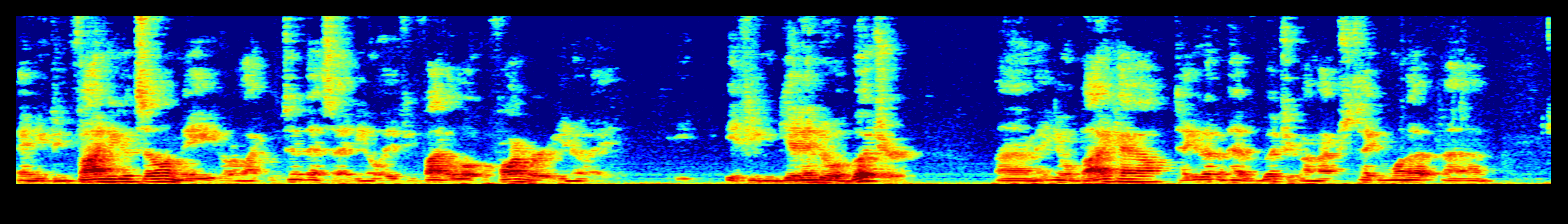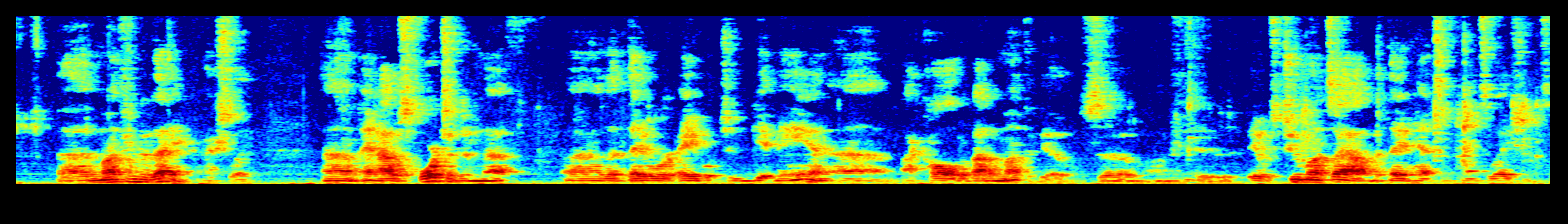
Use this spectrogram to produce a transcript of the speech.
and you can find a good selling meat, or like Lieutenant said, you know, if you find a local farmer, you know, if you can get into a butcher um, you know, buy a cow, take it up and have it butchered. I'm actually taking one up uh, a month from today, actually. Um, and I was fortunate enough uh, that they were able to get me in. Uh, I called about a month ago, so I mean, it, it was two months out, but they'd had some cancellations.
